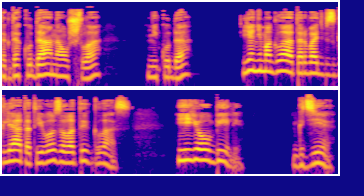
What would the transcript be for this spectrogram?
Тогда куда она ушла? Никуда. Я не могла оторвать взгляд от его золотых глаз. Ее убили. «Где?»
